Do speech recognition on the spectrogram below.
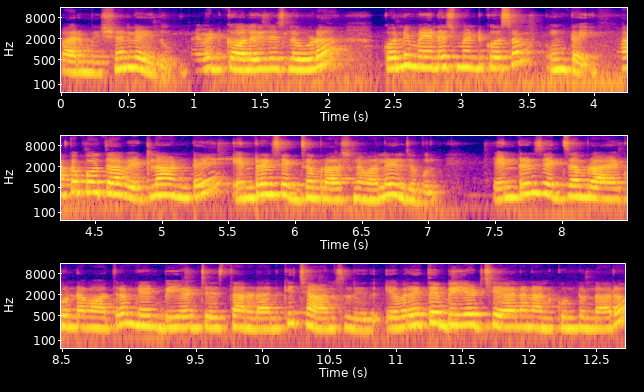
పర్మిషన్ లేదు. ప్రైవేట్ కాలేజెస్లో కూడా కొన్ని మేనేజ్మెంట్ కోసం ఉంటాయి. కాకపోతే అవి ఎట్లా అంటే ఎంట్రన్స్ ఎగ్జామ్ రాసిన వాళ్ళే ఎలిజిబుల్. ఎంట్రన్స్ ఎగ్జామ్ రాయకుండా మాత్రం నేను బీఎడ్ చేస్తా అనడానికి ఛాన్స్ లేదు. ఎవరైతే బీఎడ్ చేయాలని అనుకుంటున్నారో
